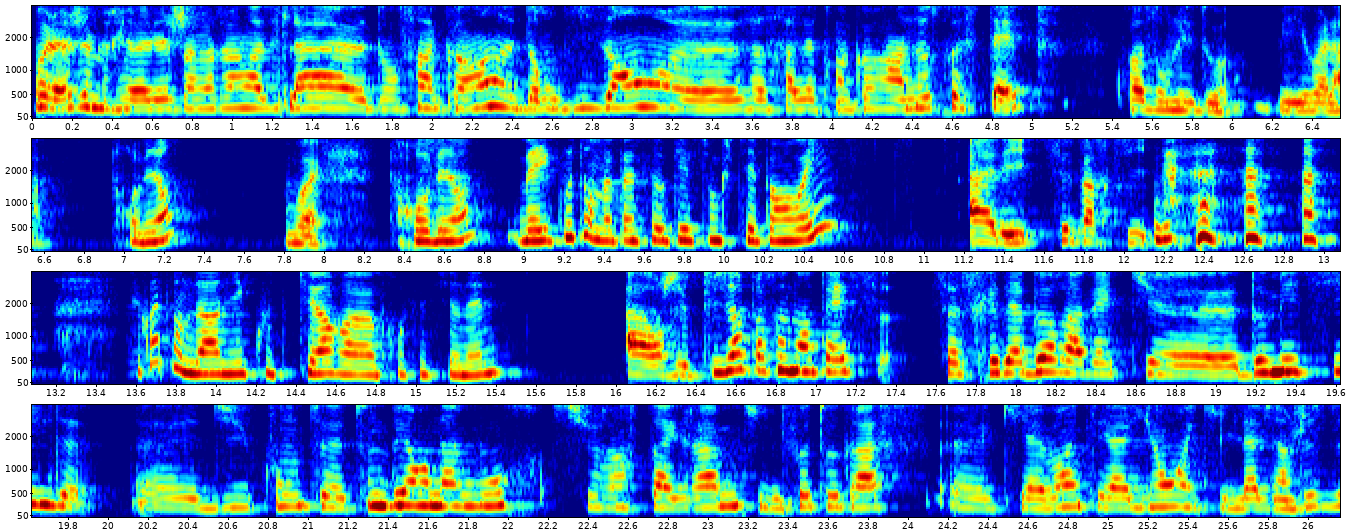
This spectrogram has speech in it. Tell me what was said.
voilà, j'aimerais, j'aimerais être là dans 5 ans, dans 10 ans, ça sera peut-être encore un autre step. Croisons les doigts. Mais voilà. Trop bien. Ouais. Trop bien. Bah écoute, on va passer aux questions que je t'ai pas envoyées. Allez, c'est parti. c'est quoi ton dernier coup de cœur professionnel? Alors j'ai plusieurs personnes en tête. Ça serait d'abord avec euh, Dométhilde euh, du compte Tomber en amour sur Instagram, qui est une photographe euh, qui avant était à Lyon et qui là vient juste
